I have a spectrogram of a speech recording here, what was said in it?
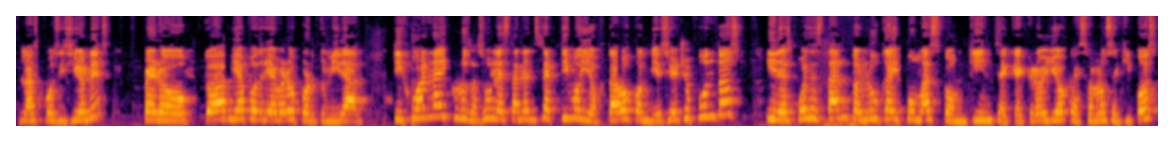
las posiciones, pero todavía podría haber oportunidad. Tijuana y Cruz Azul están en séptimo y octavo con 18 puntos. Y después están Toluca y Pumas con 15, que creo yo que son los equipos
